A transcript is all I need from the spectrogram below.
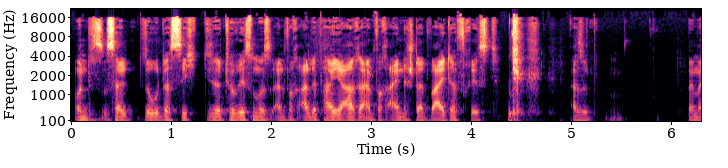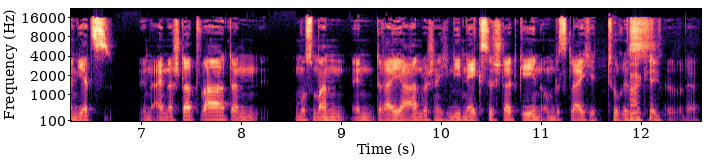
Und es ist halt so, dass sich dieser Tourismus einfach alle paar Jahre einfach eine Stadt weiter frisst. Also wenn man jetzt in einer Stadt war, dann muss man in drei Jahren wahrscheinlich in die nächste Stadt gehen, um das gleiche Tourist- Okay. oder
